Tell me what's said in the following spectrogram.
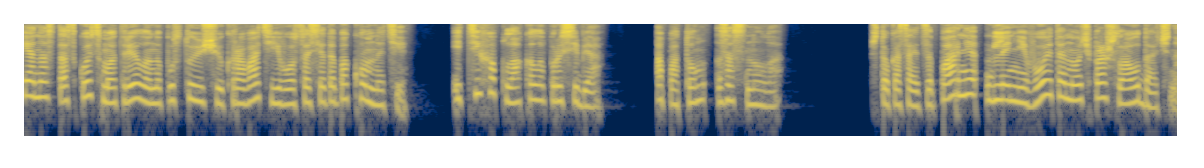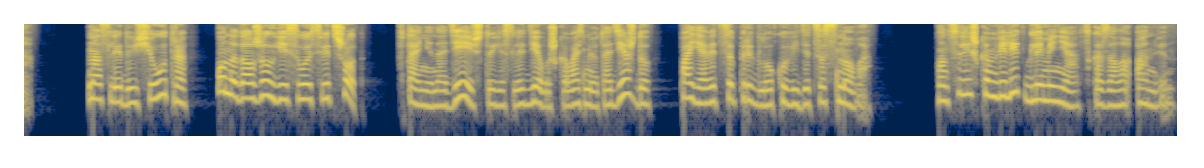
и она с тоской смотрела на пустующую кровать его соседа по комнате, и тихо плакала про себя, а потом заснула. Что касается парня, для него эта ночь прошла удачно. На следующее утро он одолжил ей свой свитшот, втайне надеясь, что если девушка возьмет одежду, появится предлог увидеться снова. «Он слишком велик для меня», — сказала Анвин.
